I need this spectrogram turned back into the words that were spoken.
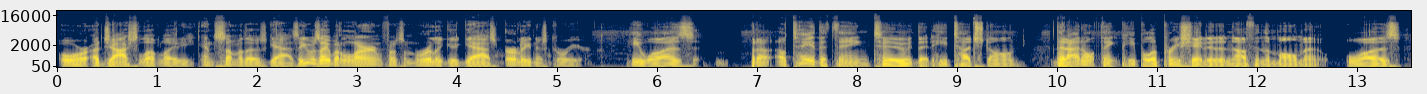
or a Josh Lovelady and some of those guys. He was able to learn from some really good guys early in his career. He was. But I'll tell you the thing, too, that he touched on that I don't think people appreciated enough in the moment was –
